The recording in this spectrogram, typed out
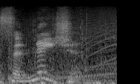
assassination.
